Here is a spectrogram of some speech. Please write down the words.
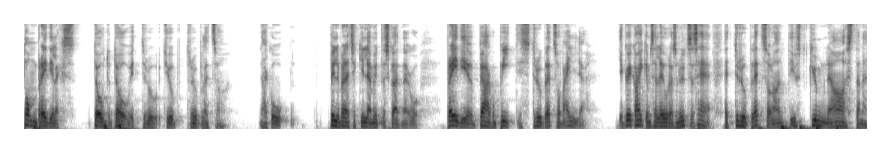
Tom Brady läks toe to toe with Drew, Drew, Drew Bledsoe. nagu Bill Belichik hiljem ütles ka, et nagu Brady peaaegu beatis Drew Bledsoe välja. ja kõige haigem selle juures on üldse see, et Drew Bledsoe'le anti just kümneaastane,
